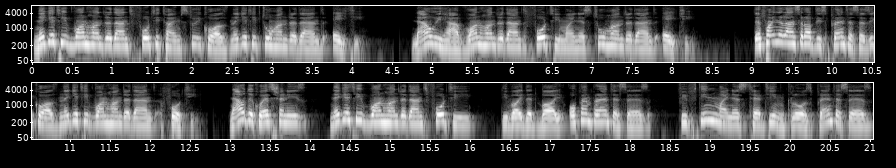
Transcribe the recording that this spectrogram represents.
Negative 140 times 2 equals negative 280. Now we have 140 minus 280. The final answer of this parenthesis equals negative 140. Now the question is negative 140 divided by open parentheses 15 minus 13 close parentheses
